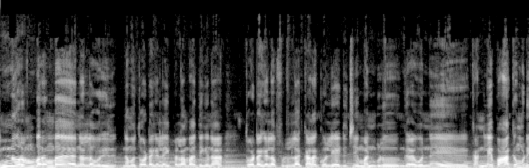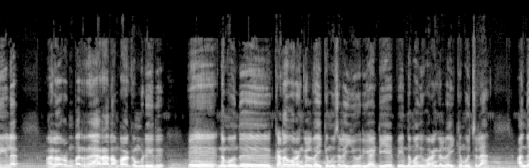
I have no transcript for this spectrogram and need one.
இன்னும் ரொம்ப ரொம்ப நல்ல ஒரு இது. நம்ம தோட்டங்களில் இப்போல்லாம் பார்த்தீங்கன்னா தோட்டங்களில் ஃபுல்லாக களைக்கொல்லி அடித்து மண்புழுங்கிற ஒன்று கண்ணிலே பார்க்க முடியல. அதெல்லாம் ரொம்ப ரேராக தான் பார்க்க முடியுது. நம்ம வந்து கடை உரங்கள் வைக்கும் போச்சில் யூரியா டிஏபி இந்த மாதிரி உரங்கள் வைக்கும் போச்சில் அந்த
